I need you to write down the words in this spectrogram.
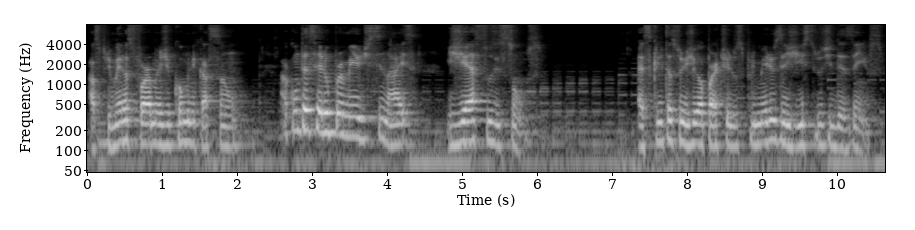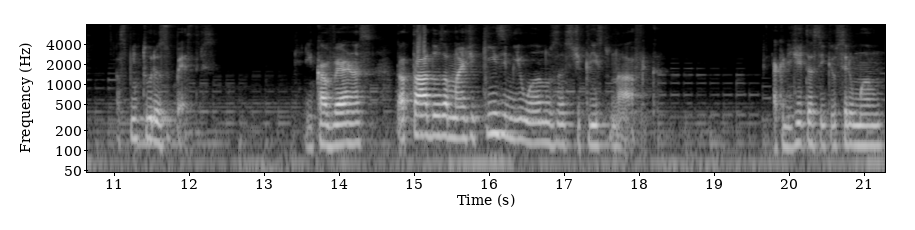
As primeiras formas de comunicação aconteceram por meio de sinais, gestos e sons. A escrita surgiu a partir dos primeiros registros de desenhos, as pinturas rupestres. Em cavernas datados a mais de 15 mil anos antes de Cristo na África. Acredita-se que o ser humano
